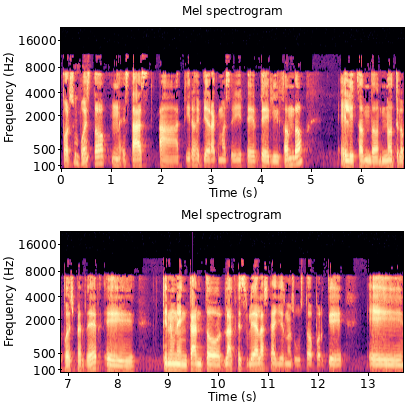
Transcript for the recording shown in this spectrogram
Por supuesto, mm, estás a tiros de piedra, como se dice, de Elizondo. Elizondo no te lo puedes perder. Eh, tiene un encanto. La accesibilidad de las calles nos gustó porque eh,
